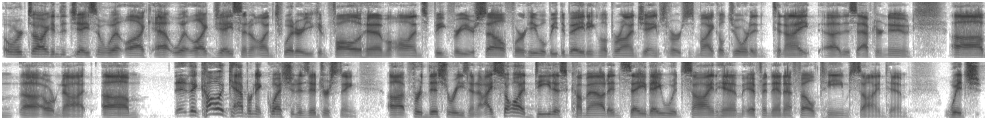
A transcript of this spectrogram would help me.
We're talking to Jason Whitlock at Whitlock Jason on Twitter. You can follow him on Speak for Yourself, where he will be debating LeBron James versus Michael Jordan tonight, uh, this afternoon, um, uh, or not. Um, the Colin Kaepernick question is interesting uh, for this reason. I saw Adidas come out and say they would sign him if an NFL team signed him, which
